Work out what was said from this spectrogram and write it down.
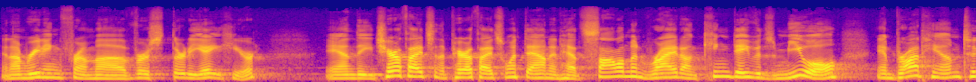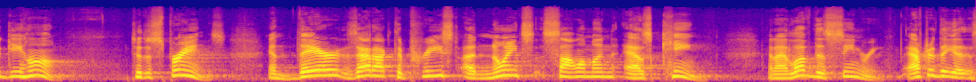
And I'm reading from uh, verse 38 here. And the Cherethites and the Perethites went down and had Solomon ride on King David's mule and brought him to Gihon, to the springs. And there Zadok the priest anoints Solomon as king. And I love this scenery. After the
